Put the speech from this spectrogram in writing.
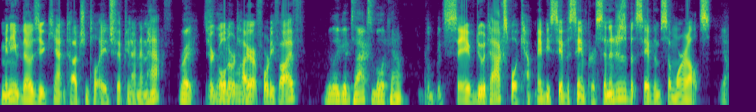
Many of those you can't touch until age 59 and a half. Right. Is your So goal to retire want at 45? Really good taxable account. But save to a taxable account. Maybe save the same percentages, but save them somewhere else Yeah.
